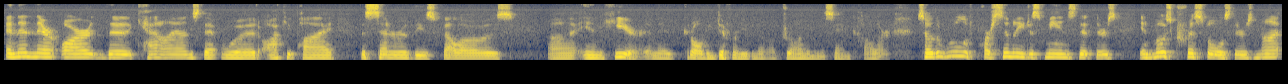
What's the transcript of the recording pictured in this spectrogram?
And then there are the cations that would occupy the center of these fellows uh, in here, and they could all be different even though I've drawn them in the same color. So the rule of parsimony just means that there's, in most crystals, there's not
